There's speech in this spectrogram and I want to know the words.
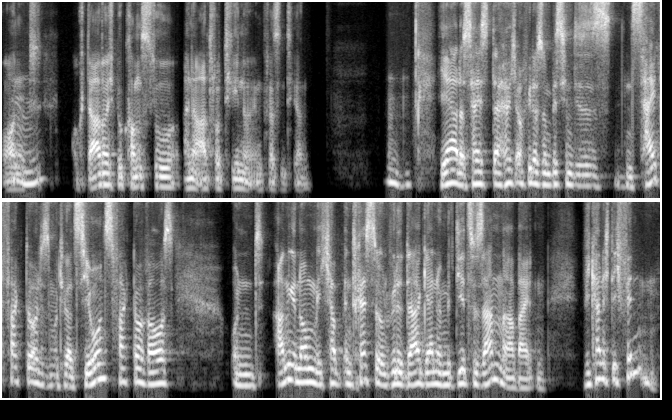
Und mhm. auch dadurch bekommst du eine Art Routine im Präsentieren. Mhm. Ja, das heißt, da höre ich auch wieder so ein bisschen dieses, den Zeitfaktor, diesen Motivationsfaktor raus. Und angenommen, ich habe Interesse und würde da gerne mit dir zusammenarbeiten. Wie kann ich dich finden?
